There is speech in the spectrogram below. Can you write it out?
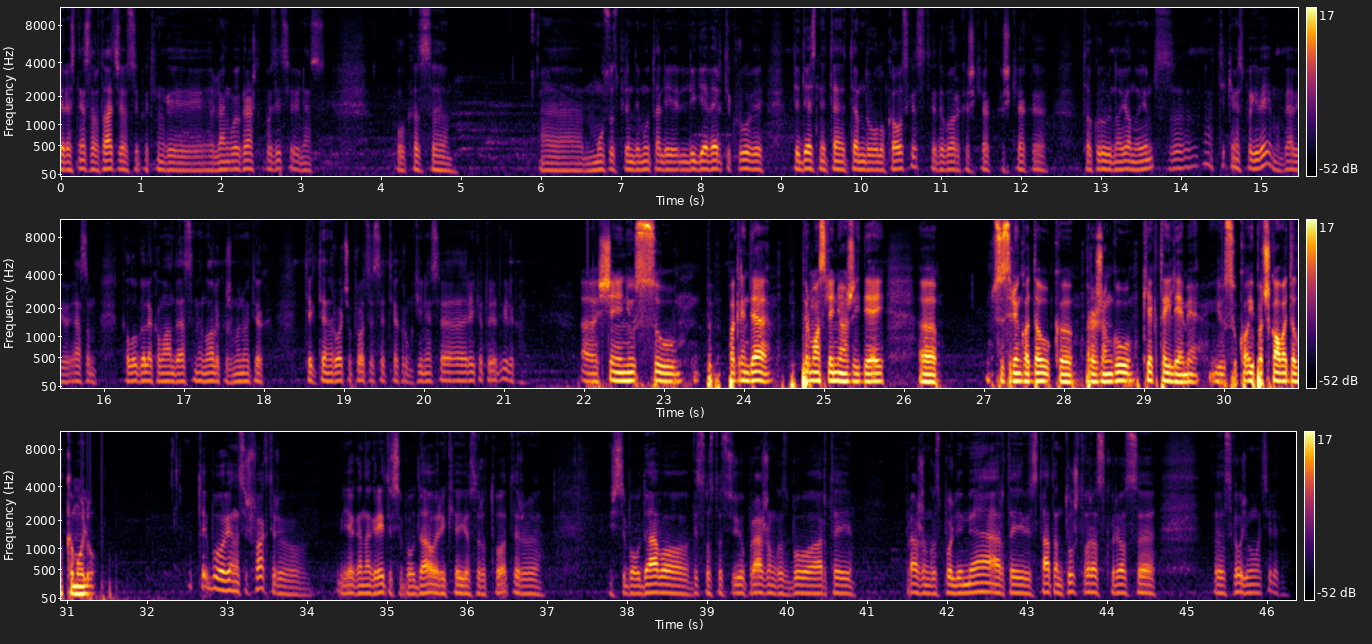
geresnės rotacijos, ypatingai lengvojo krašto pozicijoje, nes kol kas a, a, mūsų sprendimu tą lygiai verti krūvį didesnį te- temdavo Lukauskis, tai dabar kažkiek, kažkiek a, to krūvį nuo jo nuims. A, Na, tikimės pagyvėjimų, be abejo, esam, galų gale komanda esame 11 žmonių tiek, tiek treniruočio procese, tiek rungtynėse reikia turėti 12. E, Šiandien jūsų pagrindė pirmos linijos žaidėjai e, susirinko daug e, pražangų. Kiek tai lėmė jūsų, ypač kova dėl kamolių? Tai buvo vienas iš faktorių. Jie gana greitai įsibaudavo, reikėjo juos rotuoti ir išsibaudavo, visos tos jų pražangos buvo ar tai pražangos polime, ar tai statant užtvaras, kurios e, e, skaudžiai mums atsiliepė.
